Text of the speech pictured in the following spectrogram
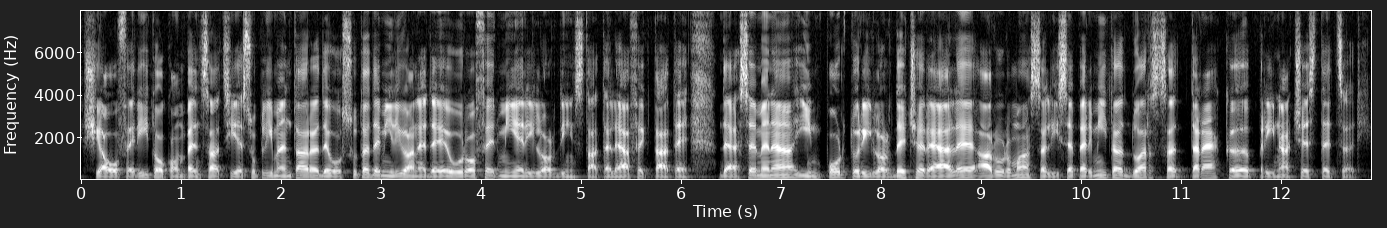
și a oferit o compensație suplimentară de 100 de milioane de euro fermierilor din statele afectate. De asemenea, importurilor de cereale ar urma să li se permită doar să treacă prin aceste țări.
